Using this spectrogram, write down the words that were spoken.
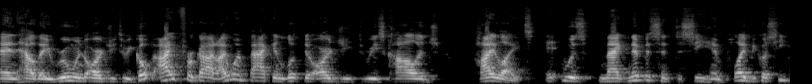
and how they ruined RG3. Go I forgot. I went back and looked at RG3's college highlights. It was magnificent to see him play because he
